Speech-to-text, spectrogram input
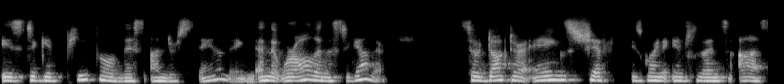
is to give people this understanding and that we're all in this together. So Dr. Eng's shift is going to influence us.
